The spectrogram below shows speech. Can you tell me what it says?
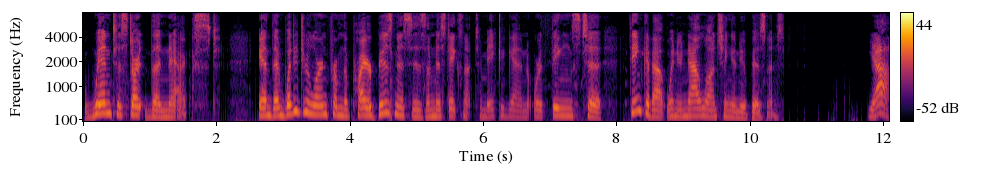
when to start the next? And then what did you learn from the prior businesses and mistakes not to make again, or things to think about when you're now launching a new business? Yeah.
